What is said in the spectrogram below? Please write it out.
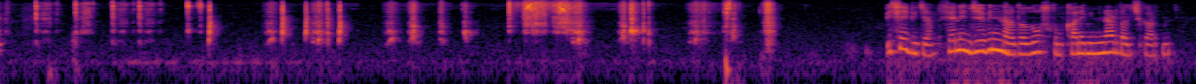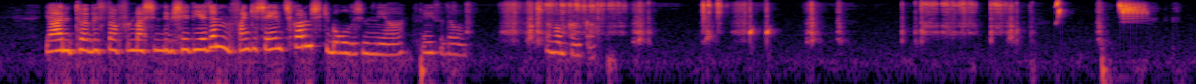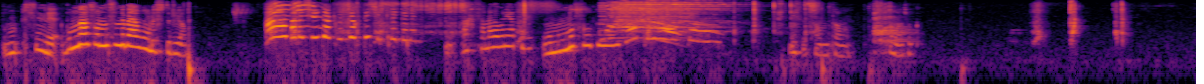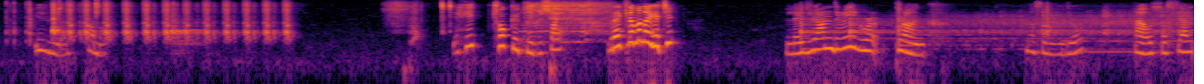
Şey diyeceğim. Senin cebin nerede dostum? Kalemini nereden çıkardın? Yani tövbe estağfurullah şimdi bir şey diyeceğim de sanki şeyini çıkarmış gibi oldu şimdi ya. Neyse devam. Devam kanka. Şimdi bundan sonrasını ben konuşturacağım. Aa bana şey taktın çok teşekkür ederim. Ah sana da bunu yapmayayım. Onu nasıl oluyor? Neyse tamam tamam. Tamam çok. İzliyorum tamam. Hiç çok kötüydü. Say Reklamı da geçin. Legendary Prank. Nasıl bir video? Ha bu sosyal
